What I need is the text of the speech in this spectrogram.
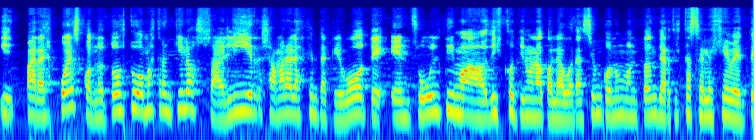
y para después, cuando todo estuvo más tranquilo, salir, llamar a la gente a que vote. En su último disco tiene una colaboración con un montón de artistas LGBT.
